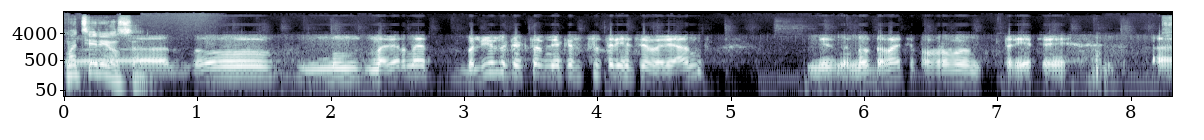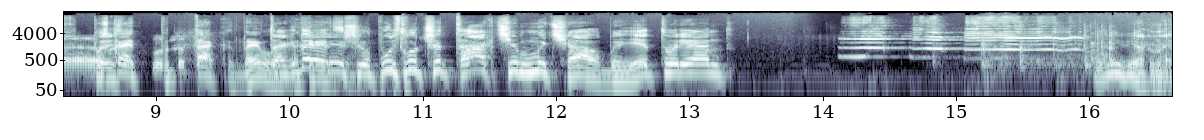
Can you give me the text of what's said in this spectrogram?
Матерился. А, ну, ну, наверное, ближе как-то, мне кажется, третий вариант. Не знаю, ну давайте попробуем третий. А, Пускай лучше так, дай ладно, Тогда я решил, пусть лучше так, чем мычал бы. Этот вариант неверный.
